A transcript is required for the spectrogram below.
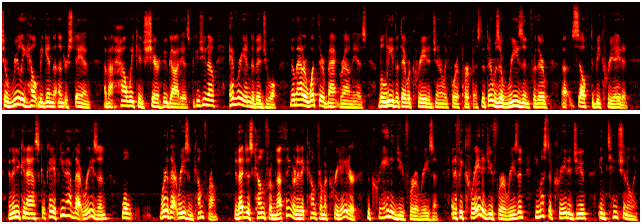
to really help begin to understand about how we can share who God is. Because you know, every individual, no matter what their background is, believe that they were created generally for a purpose, that there was a reason for their uh, self to be created. And then you can ask, okay, if you have that reason, well, where did that reason come from? Did that just come from nothing or did it come from a creator who created you for a reason? And if he created you for a reason, he must have created you intentionally.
